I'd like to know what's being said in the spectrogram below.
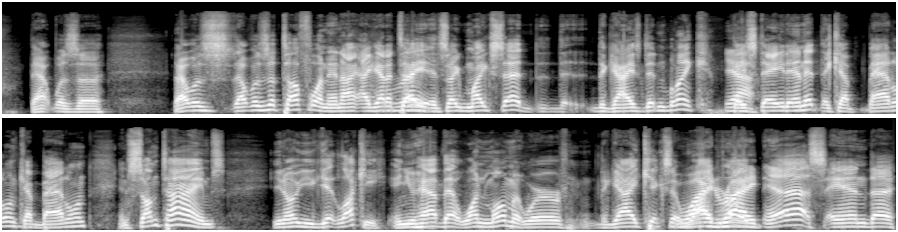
that was a That was that was a tough one, and I, I got to tell Right. you, it's like Mike said, the, the guys didn't blink. Yeah. They stayed in it. They kept battling, kept battling, and sometimes, you know, you get lucky, and you have that one moment where the guy kicks it Wide wide, right. right. Yes, and uh,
